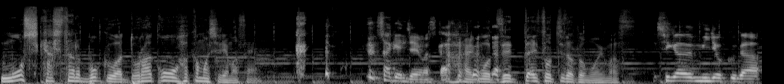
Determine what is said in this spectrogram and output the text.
もしかしたら僕はドラコン派かもしれません。叫んじゃいますか？はいもう絶対そっちだと思います。違う魅力が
